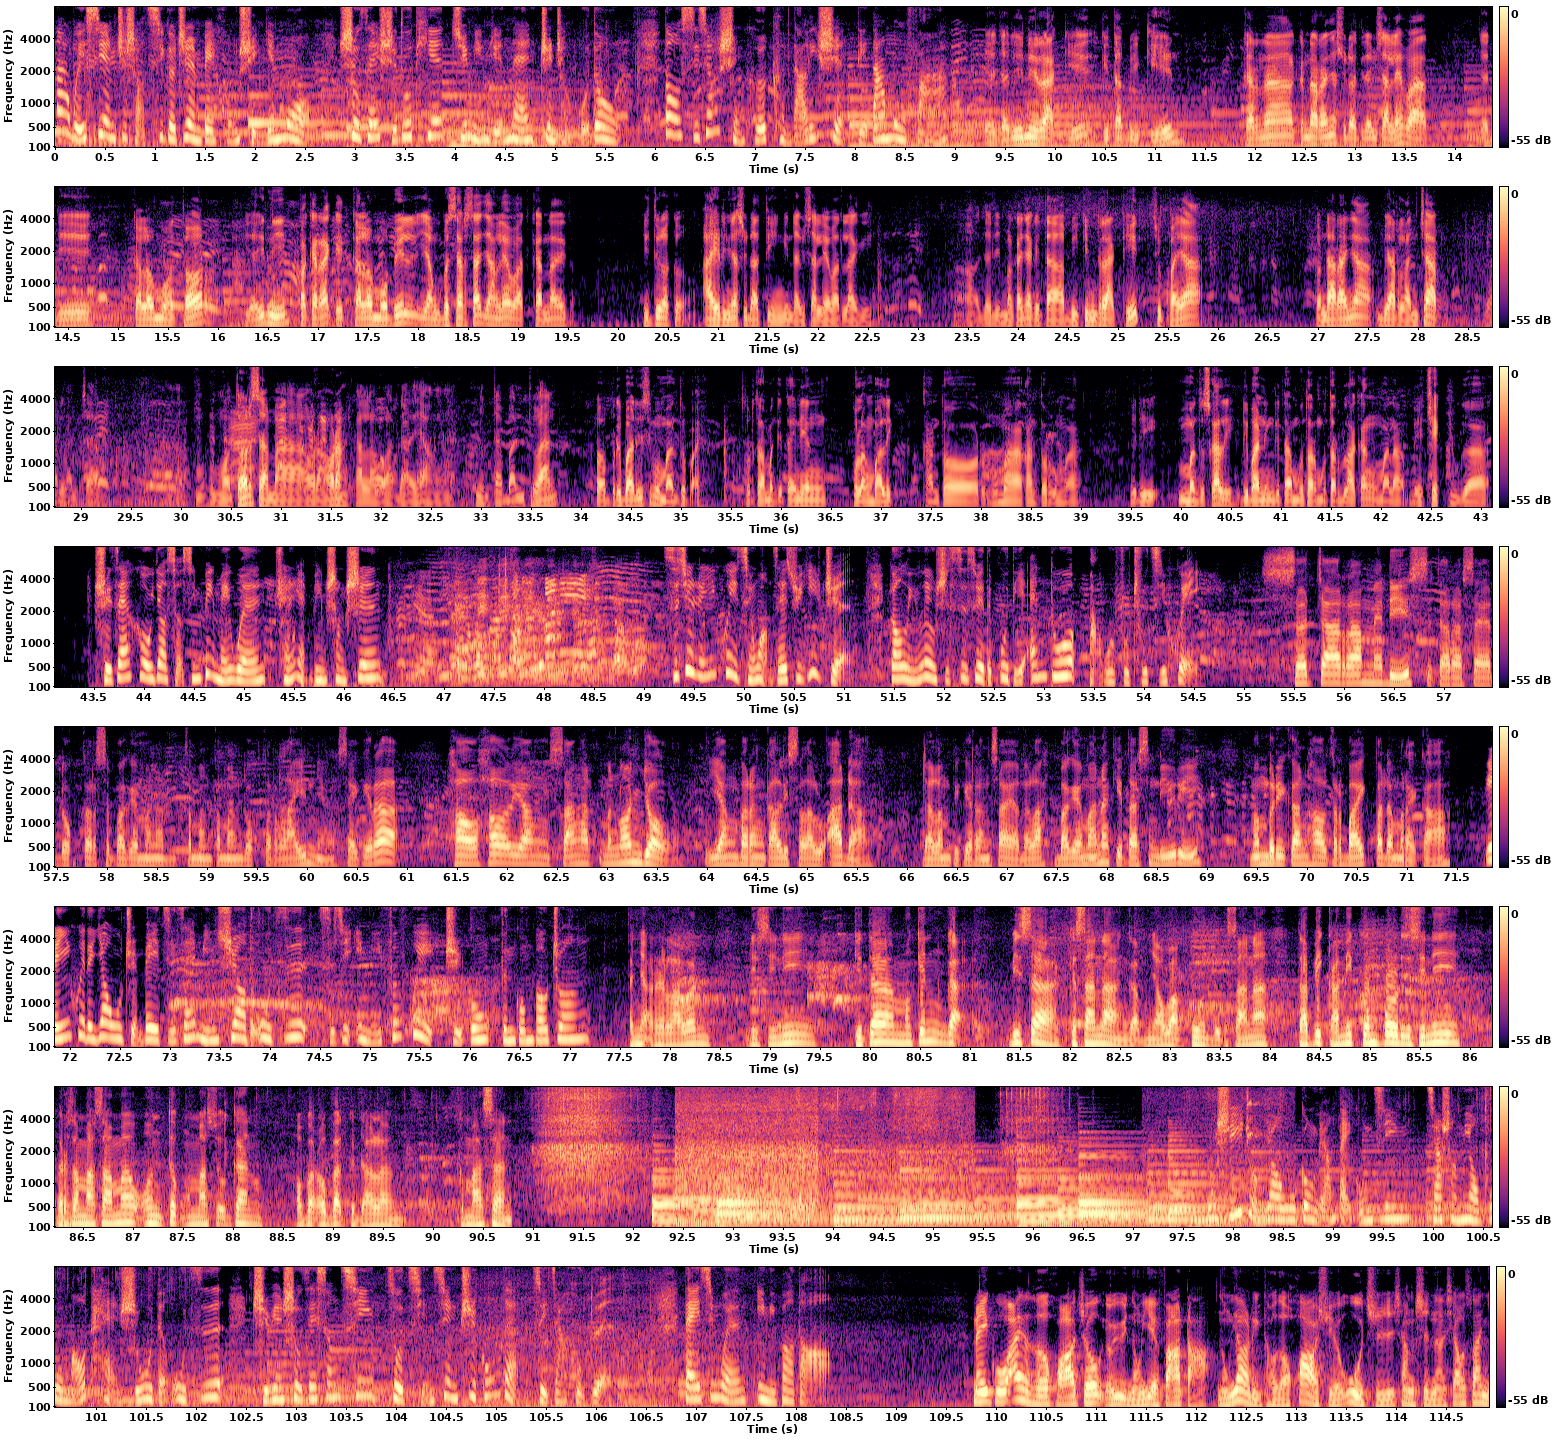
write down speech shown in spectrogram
大围县至少七个镇被洪水淹没，受灾十多天，居民仍难正常活动。到西江省和肯达里省得搭木筏。Ya jadi ini rakit kita bikin karena kendaraannya sudah tidak bisa lewat. Jadi kalau motor ya ini pakai rakit. Kalau mobil yang besar saja yang lewat karena itu airnya sudah tinggi tidak bisa lewat lagi. Jadi makanya kita bikin rakit supaya kendaraannya biar lancar, biar lancar. Nah, motor sama orang-orang kalau ada yang minta bantuan. Kalau pribadi sih membantu Pak, terutama kita ini yang pulang balik kantor rumah kantor rumah. Jadi membantu sekali dibanding kita mutar-mutar belakang mana becek juga. 水灾后要小心病媒蚊，传染病上升。慈济人医会前往灾区义诊，高龄六十四岁的布迪安多把握复出机会。Secara medis, secara saya dokter sebagaimana teman-teman dokter lainnya, saya kira hal-hal yang sangat menonjol yang barangkali selalu ada dalam pikiran saya adalah bagaimana kita sendiri memberikan hal terbaik pada mereka. 人医会的药物准备及灾民需要的物资，慈济印尼分会职工分工包装。 Banyak relawan di sini kita mungkin nggak bisa ke sana, nggak punya waktu untuk ke sana, tapi kami kumpul di sini bersama-sama untuk memasukkan obat-obat ke dalam kemasan. 物共两百公斤，加上尿布、毛毯、食物等物资，驰援受灾乡亲，做前线志工的最佳后盾。第一新闻，印尼报道。美国爱荷华州由于农业发达，农药里头的化学物质，像是呢硝酸盐。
